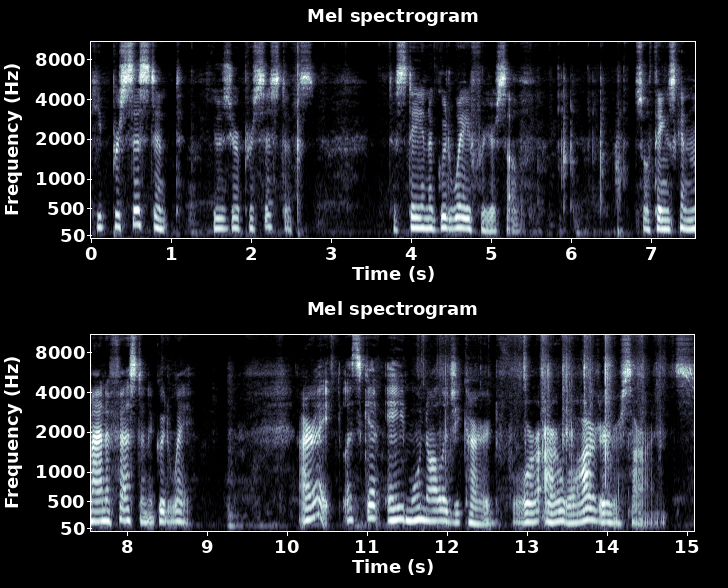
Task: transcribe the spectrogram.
Keep persistent. Use your persistence to stay in a good way for yourself so things can manifest in a good way. All right, let's get a Moonology card for our water signs.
